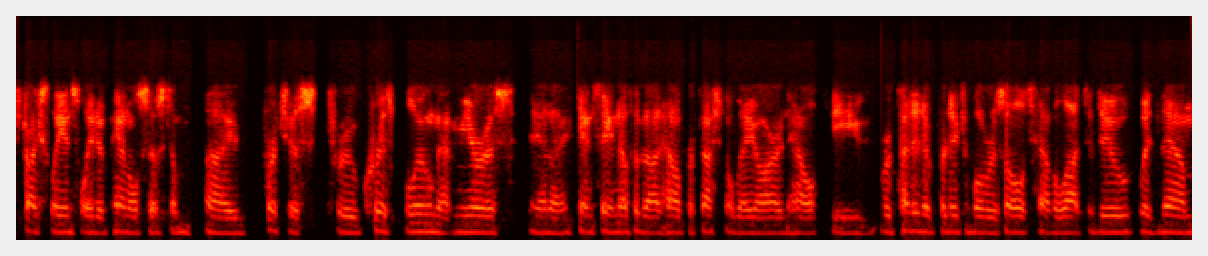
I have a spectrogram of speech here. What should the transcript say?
structurally insulated panel system. I purchased through Chris Bloom at Muris, and I can't say enough about how professional they are and how the repetitive, predictable results have a lot to do with them.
